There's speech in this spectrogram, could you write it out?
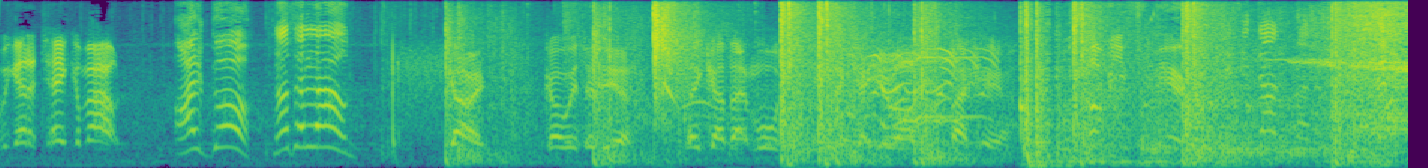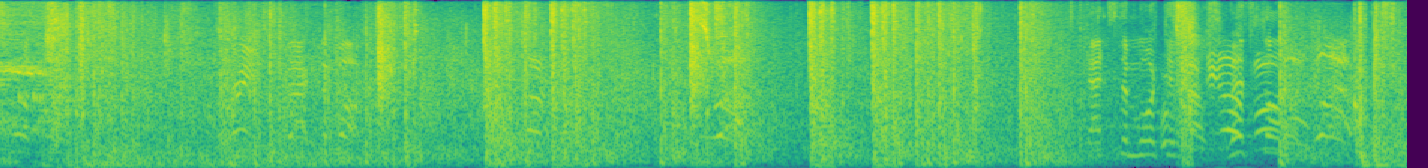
We gotta take him out. I'll go. Not allowed! Go. go with it here. Take out that mortar team and get your arms back here. We'll cover you from here. Easy done, brother. Freeze, back them up. That's the mortar house. Left on.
